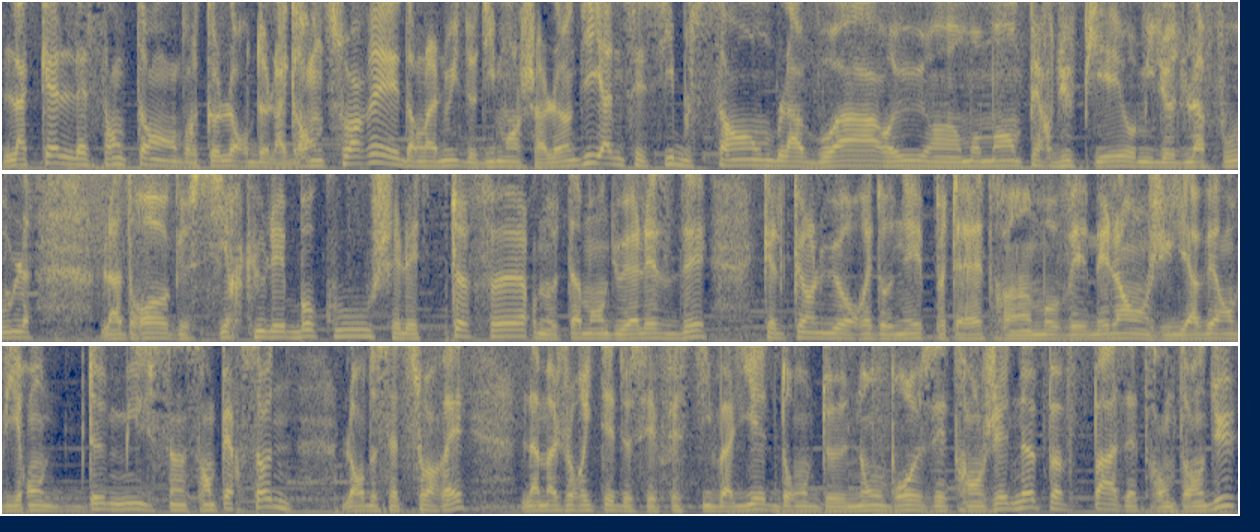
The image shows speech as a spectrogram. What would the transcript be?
laquelle laisse entendre que lors de la grande soirée, dans la nuit de dimanche à lundi, Anne-Cécile semble avoir eu un moment perdu pied au milieu de la foule. La drogue circulait beaucoup chez les tuffers, notamment du LSD. Quelqu'un lui aurait donné peut-être un mauvais mélange. Il y avait environ 2500 personnes lors de cette soirée. La majorité de ces festivaliers, dont de nombreux étrangers, ne peuvent pas être entendus.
